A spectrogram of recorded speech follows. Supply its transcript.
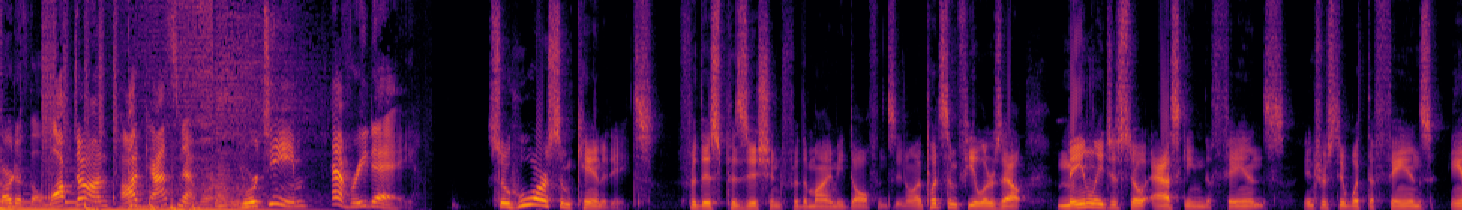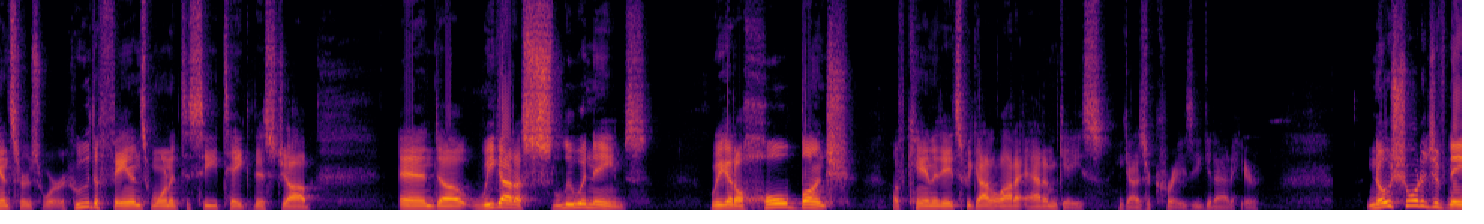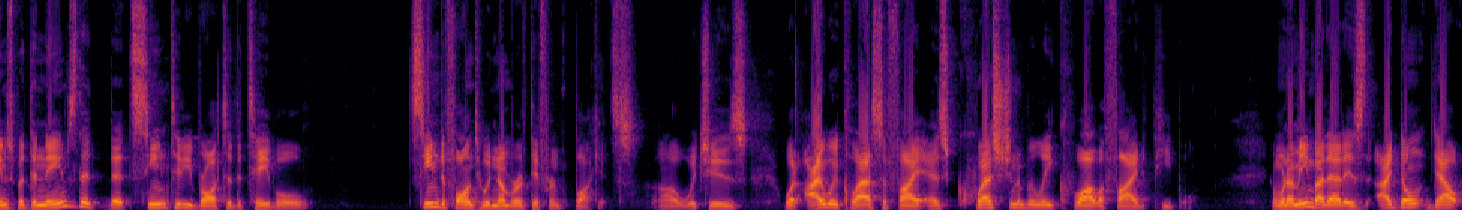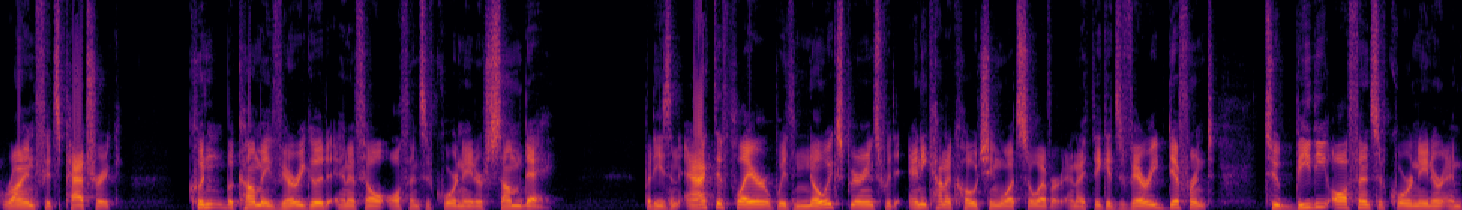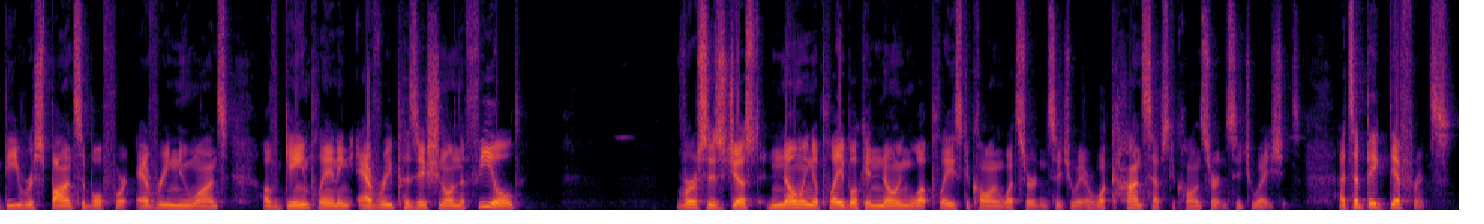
part of the Locked On Podcast Network. Your team every day. So, who are some candidates for this position for the Miami Dolphins? You know, I put some feelers out, mainly just so asking the fans, interested what the fans' answers were, who the fans wanted to see take this job and uh, we got a slew of names. We got a whole bunch of candidates. We got a lot of Adam Gase. You guys are crazy. Get out of here. No shortage of names, but the names that, that seem to be brought to the table seem to fall into a number of different buckets, uh, which is what I would classify as questionably qualified people. And what I mean by that is, I don't doubt Ryan Fitzpatrick couldn't become a very good NFL offensive coordinator someday. But he's an active player with no experience with any kind of coaching whatsoever. And I think it's very different to be the offensive coordinator and be responsible for every nuance of game planning every position on the field versus just knowing a playbook and knowing what plays to call in what certain situation or what concepts to call in certain situations. That's a big difference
